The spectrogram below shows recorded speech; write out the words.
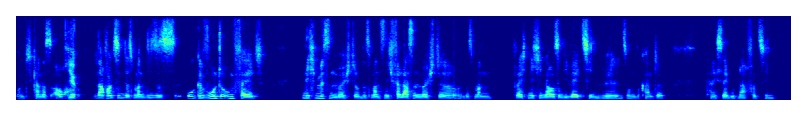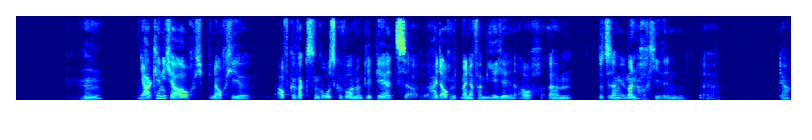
und ich kann das auch ja. nachvollziehen, dass man dieses gewohnte Umfeld nicht missen möchte und dass man es nicht verlassen möchte und dass man vielleicht nicht hinaus in die Welt ziehen will, ins Unbekannte. Kann ich sehr gut nachvollziehen. Mhm. Ja, kenne ich ja auch. Ich bin auch hier aufgewachsen, groß geworden und lebe jetzt halt auch mit meiner Familie auch ähm, sozusagen immer noch hier in, äh, ja,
